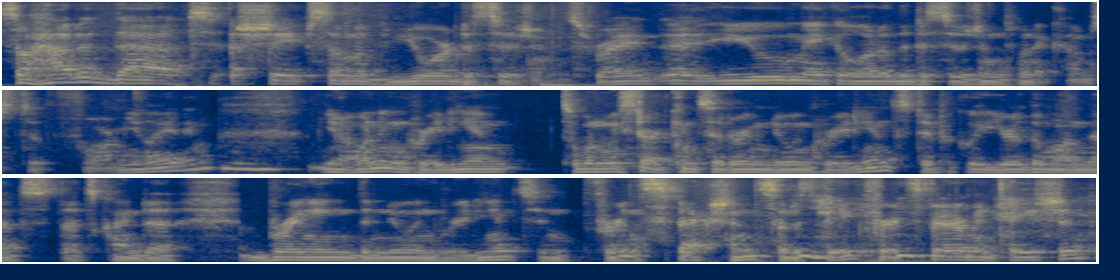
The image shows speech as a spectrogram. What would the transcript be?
so, how did that shape some of your decisions, right? Uh, you make a lot of the decisions when it comes to formulating, mm. you know, an ingredient. So when we start considering new ingredients, typically you're the one that's that's kind of bringing the new ingredients in for inspection, so to speak, for experimentation.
